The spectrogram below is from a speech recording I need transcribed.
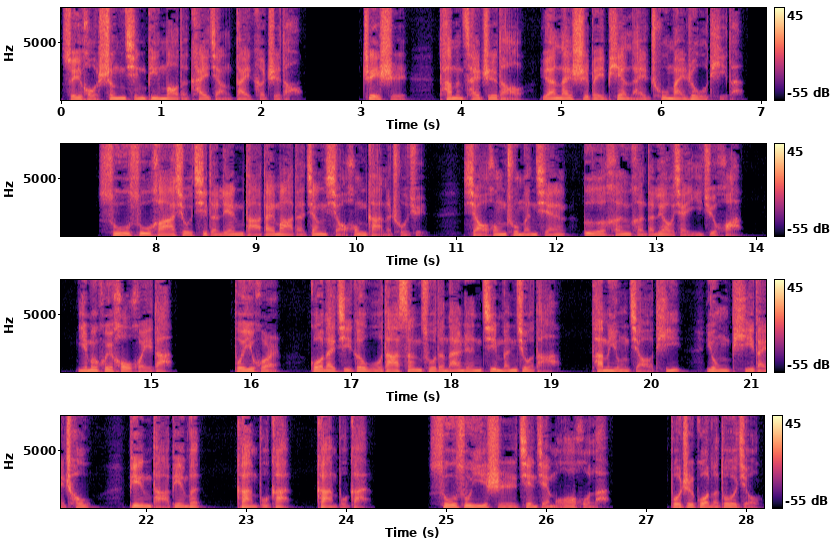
随后声情并茂地开讲待客之道。这时他们才知道，原来是被骗来出卖肉体的。苏苏和阿秀气得连打带骂的将小红赶了出去。小红出门前恶狠狠地撂下一句话：“你们会后悔的。”不一会儿，过来几个五大三粗的男人进门就打，他们用脚踢，用皮带抽，边打边问：“干不干？干不干？”苏苏意识渐渐模糊了，不知过了多久，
